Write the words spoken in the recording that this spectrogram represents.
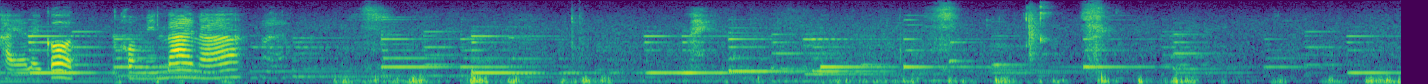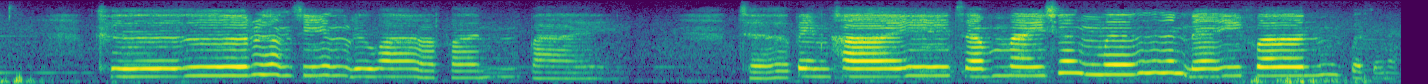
ไขอะไรก็คอมเมนต์ได้นะ ธอเป็นใครทำไมช่างเหมือนในฝัน เปิดเสียงหน่อย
